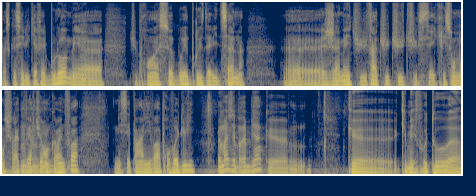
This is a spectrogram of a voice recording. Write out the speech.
parce que c'est lui qui a fait le boulot, mais Mm. euh, tu prends un Subway de Bruce Davidson, jamais tu. Enfin, tu, tu, tu, c'est écrit son nom sur la Mm, couverture, mm, encore une fois, mais c'est pas un livre à propos de lui. Mais moi, j'aimerais bien que, que, que mes photos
